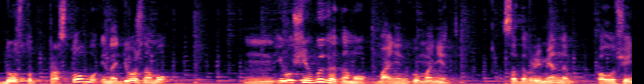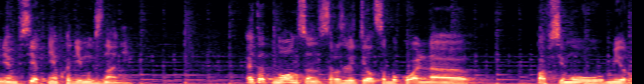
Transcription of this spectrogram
доступ к простому и надежному и очень выгодному майнингу монет с одновременным получением всех необходимых знаний. Этот нонсенс разлетелся буквально по всему миру.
